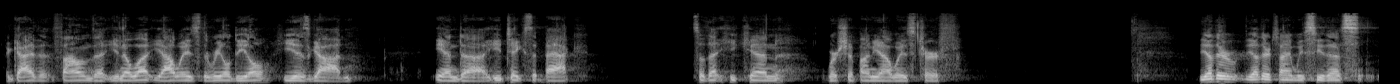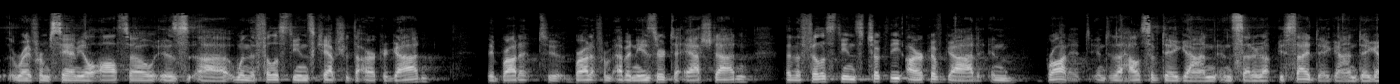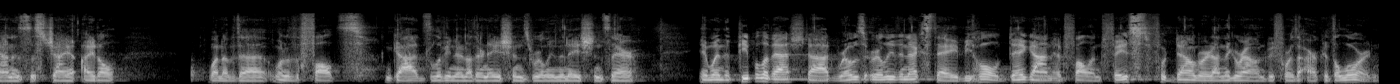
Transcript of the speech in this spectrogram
a guy that found that, you know what, Yahweh's the real deal. He is God. And uh, he takes it back so that he can worship on Yahweh's turf. The other, the other time we see this, right from Samuel also, is uh, when the Philistines captured the Ark of God. They brought it, to, brought it from Ebenezer to Ashdod. Then the Philistines took the ark of God and brought it into the house of Dagon and set it up beside Dagon. Dagon is this giant idol, one of the, one of the false gods living in other nations, ruling the nations there. And when the people of Ashdod rose early the next day, behold, Dagon had fallen face downward on the ground before the ark of the Lord.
